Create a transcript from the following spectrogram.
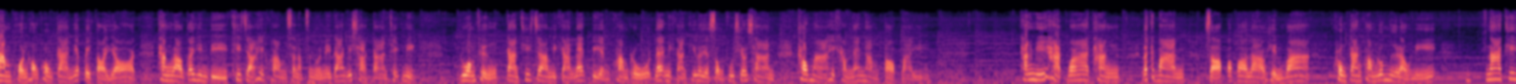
นำผลของโครงการเนี่ยไปต่อยอด ทางเราก็ยินดีที่จะให้ความสนับสนุนในด้านวิชาการเทคนิค รวมถึงการที่จะมีการแลกเปลี่ยนความรู้ และในการที่เราจะส่งผู้เชี่ยวชาญเข้ามาให้คำแนะนำต่อไป ทั้งนี้หากว่าทาง รัฐบาลสปปลาวเห็นว่า โครงการความร่วมมือเหล่านี้ น่าที่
